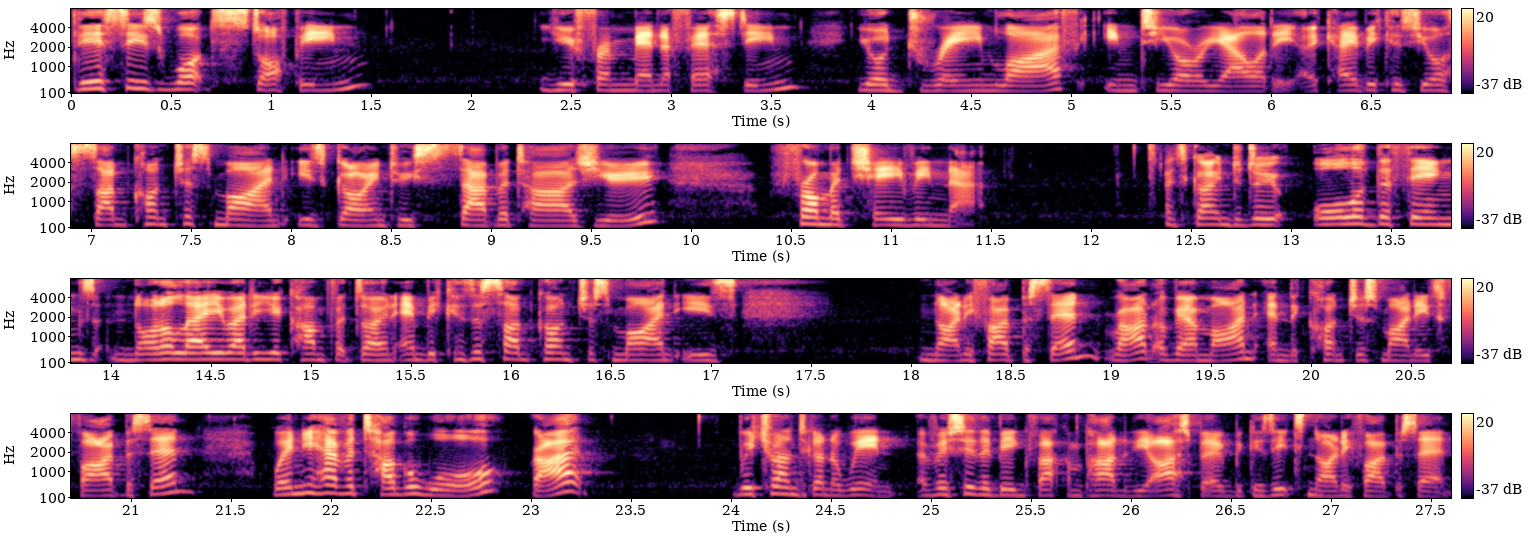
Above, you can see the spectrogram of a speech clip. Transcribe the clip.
this is what's stopping you from manifesting your dream life into your reality, okay? Because your subconscious mind is going to sabotage you from achieving that. It's going to do all of the things, not allow you out of your comfort zone. And because the subconscious mind is 95%, right, of our mind, and the conscious mind is 5%, when you have a tug of war, right, which one's going to win? Obviously, the big fucking part of the iceberg because it's 95%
